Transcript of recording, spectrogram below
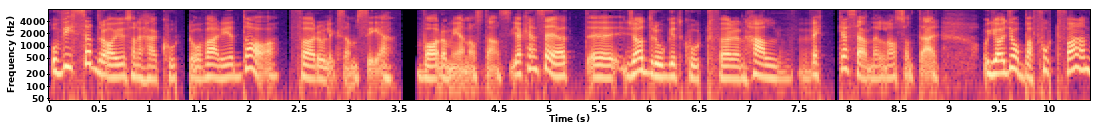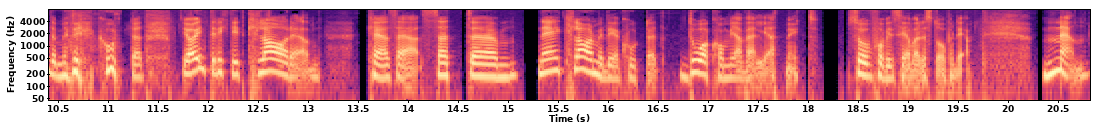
Och vissa drar ju sådana här kort då varje dag för att liksom se var de är någonstans. Jag kan säga att eh, jag drog ett kort för en halv vecka sedan eller något sånt där. Och jag jobbar fortfarande med det kortet. Jag är inte riktigt klar än, kan jag säga. Så att eh, när jag är klar med det kortet, då kommer jag välja ett nytt. Så får vi se vad det står på det. Men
